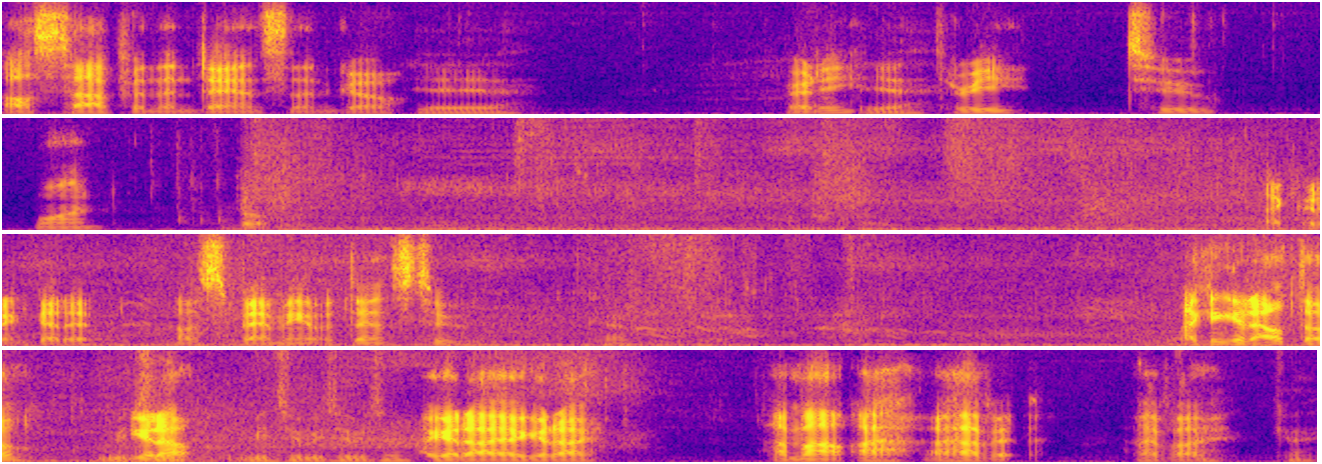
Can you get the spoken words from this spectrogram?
I'll stop and then dance and then go. Yeah, yeah, Ready? yeah. Three, two, one, go. I couldn't get it. I was spamming it with dance too. Okay. I can get out though. Me You get out? Me too. Me too. Me too. I get eye, I get eye. I'm out. I, I have it. I have eye. Okay.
